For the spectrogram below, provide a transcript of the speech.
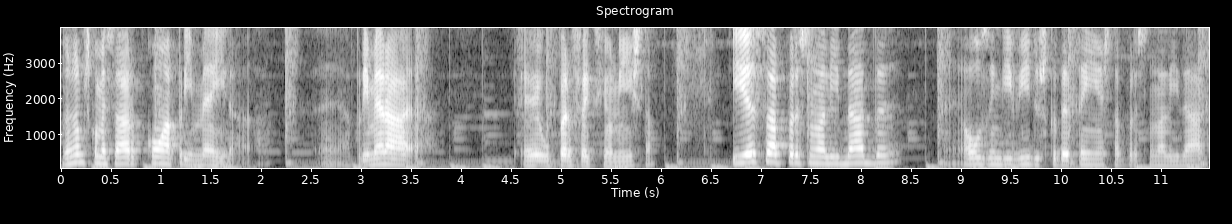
nós vamos começar com a primeira. É, a primeira é o perfeccionista. E essa personalidade, é, ou os indivíduos que detêm esta personalidade,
